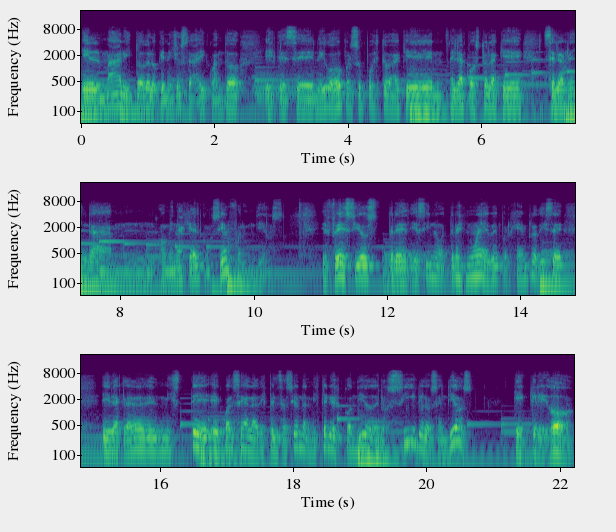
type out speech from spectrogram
el mar y todo lo que en ellos hay, cuando este, se negó, por supuesto, a que el apóstol a que se le rinda mm, homenaje a él como si él fuera un Dios. Efesios 3.9, por ejemplo, dice, y de aclarar el misterio, eh, cuál sea la dispensación del misterio escondido de los siglos en Dios, que creó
